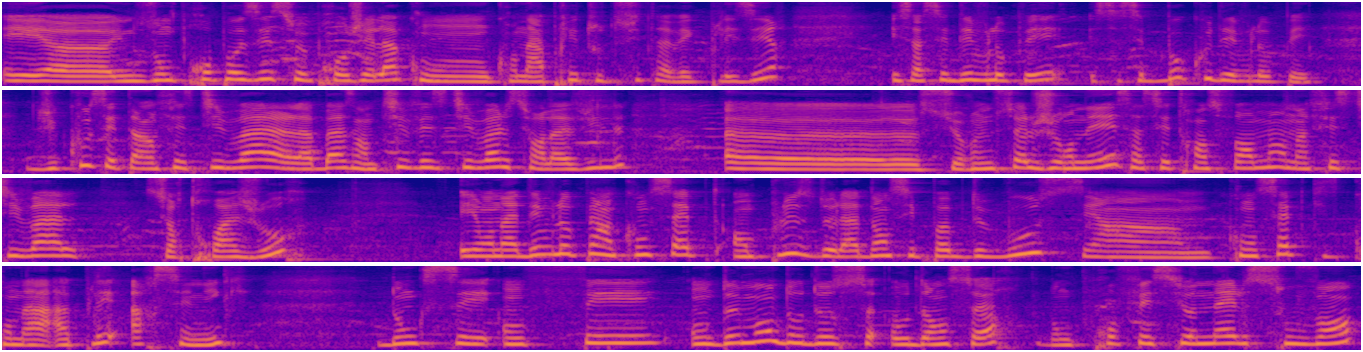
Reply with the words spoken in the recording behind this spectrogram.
Et euh, ils nous ont proposé ce projet-là qu'on a pris tout de suite avec plaisir. Et ça s'est développé, et ça s'est beaucoup développé. Du coup, c'était un festival à la base, un petit festival sur la ville, euh, sur une seule journée. Ça s'est transformé en un festival sur trois jours. Et on a développé un concept, en plus de la danse hip-hop debout, c'est un concept qu'on a appelé Arsenic. Donc c'est, on fait, on demande aux danseurs, donc professionnels souvent,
